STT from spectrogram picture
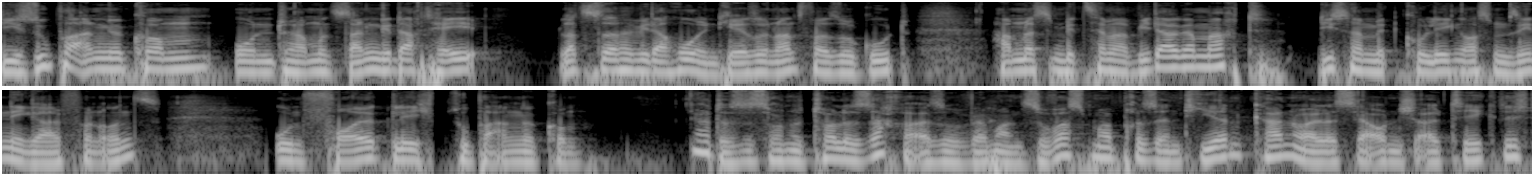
die super angekommen und haben uns dann gedacht, hey, lass uns das mal wiederholen. Die Resonanz war so gut. Haben das im Dezember wieder gemacht, diesmal mit Kollegen aus dem Senegal von uns und folglich super angekommen. Ja, das ist auch eine tolle Sache. Also wenn man sowas mal präsentieren kann, weil es ja auch nicht alltäglich,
